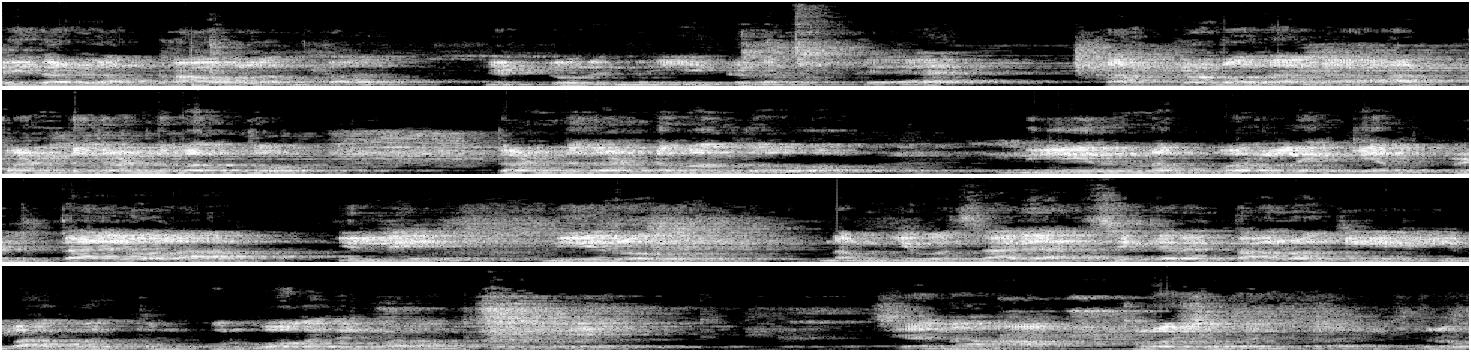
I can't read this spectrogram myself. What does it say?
ಐದಳ್ಳ ಕಾವಲ್ ಅಂತ ನಿಟ್ಟೂರಿಂದ ಈ ಕಡೆ ಮತ್ತೆ ಕರ್ಕೊಂಡು ಹೋದಾಗ ದಂಡು ದಂಡು ಬಂತು. ದಂಡು ದಂಡು ಬಂದು ನೀರನ್ನ ಬರಲಿಕ್ಕೆ ಬಿಡ್ತಾ ಇಲ್ವಲ್ಲ? ಇಲ್ಲಿ ನೀರು ನಮ್ಗೆ ಇವತ್ತು ಸಾರಿ ಅರಸೀಕೆರೆ ತಾಲೂಕಿಗೆ ಈ ಭಾಗವತ್ ತುಮಕೂರು ಹೋಗೋದಿಲ್ವಲ್ಲ ಅಂತೇಳಿ ಜನ ಆಕ್ರೋಶ ಭರಿತರಾಗಿದ್ದರು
